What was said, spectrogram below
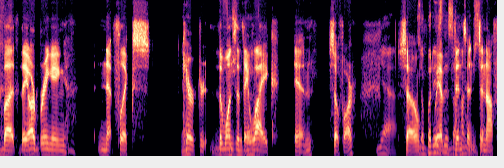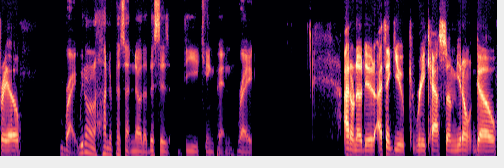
but they are bringing Netflix Yeah. character, the ones that they like, in so far. Yeah. So, So, but we have Vincent 100%? D'Onofrio. Right. We don't 100% know that this is the Kingpin, right? I don't know, dude. I think you recast them. You don't go,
